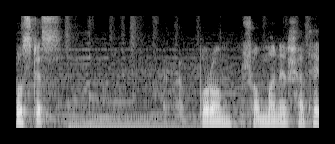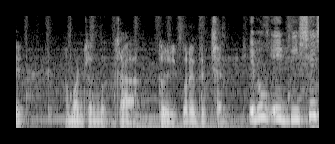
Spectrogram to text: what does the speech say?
হোস্টেস পরম সম্মানের সাথে আমার জন্য চা তৈরি করে দিচ্ছেন। এবং এই বিশেষ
